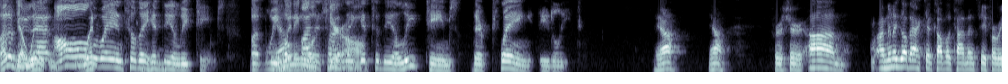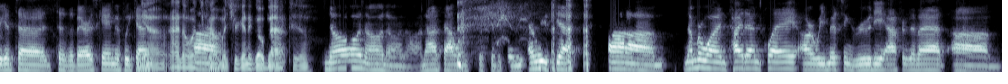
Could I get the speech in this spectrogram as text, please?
let them Yeah, do win- that all the way until they hit the elite teams. But we Yeah. hope by the time they all. get to the elite teams, they're playing elite. Yeah, yeah, for sure. Um, I'm going to go back to a couple of comments before we get to, to the Bears game, if we can. Yeah, I know what Um, comment you're going to go back to. No, no, no, no, not that one specifically. At least yet. Um, number one, tight end play. Are we missing Rudy after that? Um,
